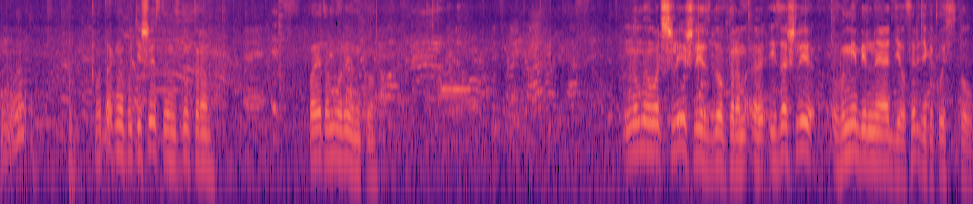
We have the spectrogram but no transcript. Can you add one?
Ну, вот так мы путешествуем с доктором по этому рынку. Ну, мы вот шли, шли с доктором э, и зашли в мебельный отдел. Смотрите, какой стол.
